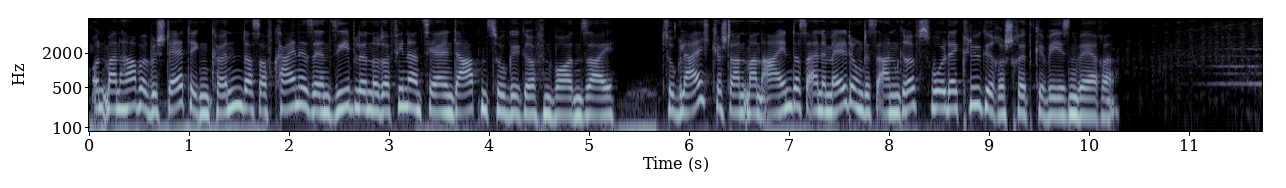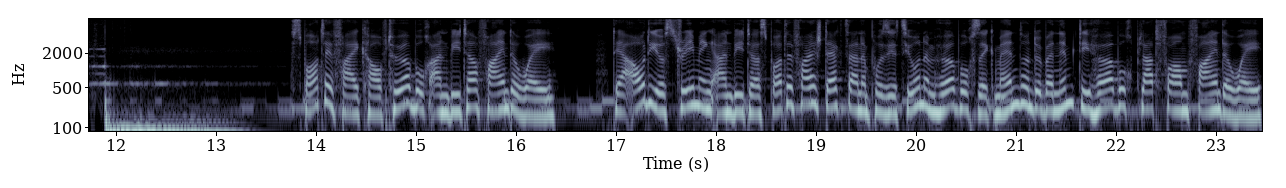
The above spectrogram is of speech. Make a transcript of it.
und man habe bestätigen können, dass auf keine sensiblen oder finanziellen Daten zugegriffen worden sei. Zugleich gestand man ein, dass eine Meldung des Angriffs wohl der klügere Schritt gewesen wäre. Spotify kauft Hörbuchanbieter Findaway. Der Audio-Streaming-Anbieter Spotify stärkt seine Position im Hörbuchsegment und übernimmt die Hörbuchplattform Findaway,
